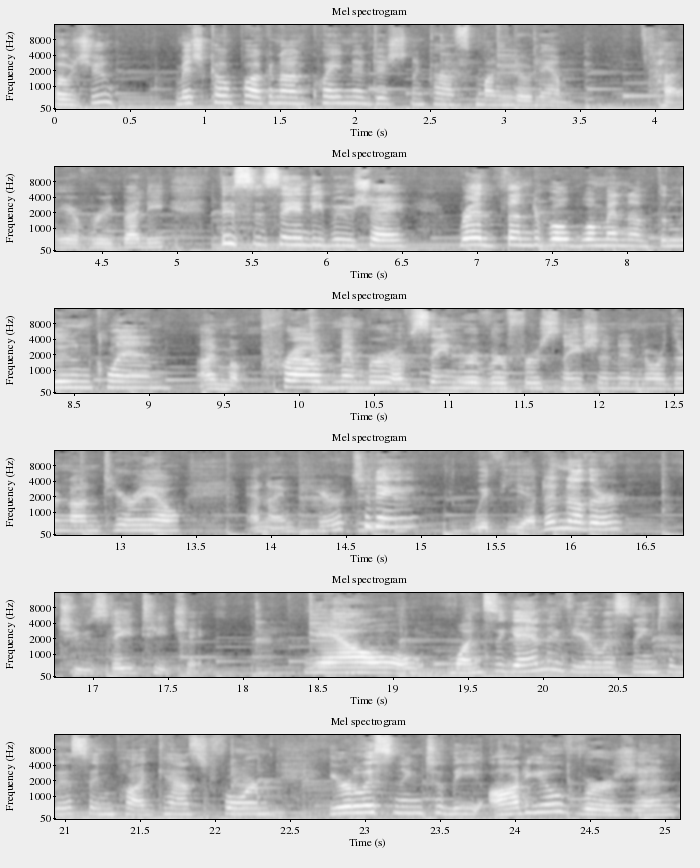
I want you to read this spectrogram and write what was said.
Boozhoo. Mishko Paganan Quena Dishnakas Mangdodam. Hi, everybody. This is Sandy Boucher, Red Thunderbolt Woman of the Loon Clan. I'm a proud member of Seine River First Nation in Northern Ontario, and I'm here today with yet another Tuesday teaching. Now, once again, if you're listening to this in podcast form, you're listening to the audio version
